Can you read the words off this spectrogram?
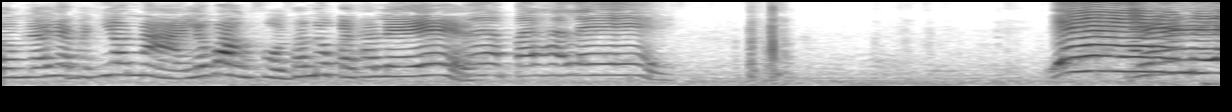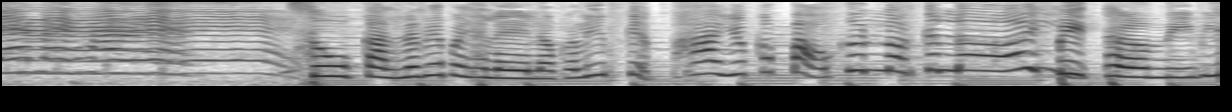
อมแล้วอยากไปเที่ยวไหนระหว่างสวนสนุกกับทะเล แม่ไปทะเล เย้แม่ไปทะเลสู้กันเลือกได้ไปทะเลแล้วก็รีบเก็บผ้ายกกระเป๋าขึ้นรถกันเลย ปิดเทอมนี้พี่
